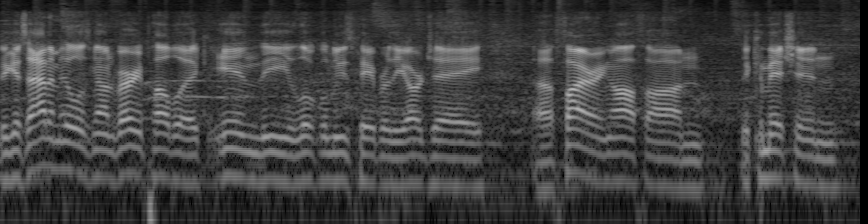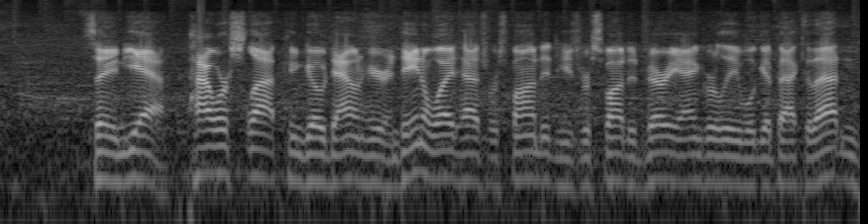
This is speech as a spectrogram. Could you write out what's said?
because Adam Hill has gone very public in the local newspaper, the RJ, uh, firing off on the commission, saying, yeah, power slap can go down here. And Dana White has responded. He's responded very angrily. We'll get back to that in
